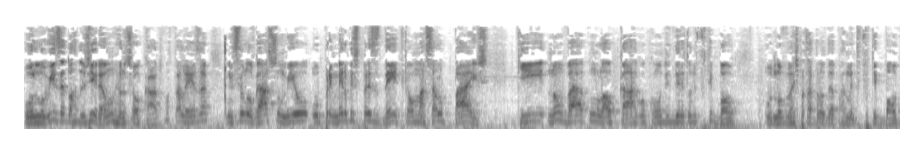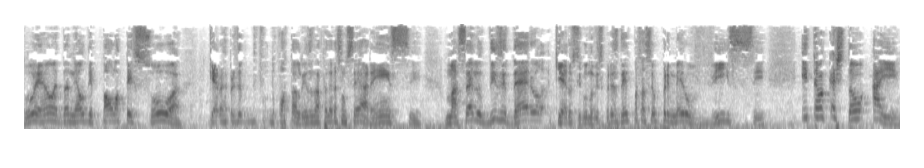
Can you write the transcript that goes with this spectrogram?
O Luiz Eduardo Girão renunciou ao cargo de Fortaleza. Em seu lugar, assumiu o primeiro vice-presidente, que é o Marcelo Paes, que não vai acumular o cargo com o de diretor de futebol. O novo responsável pelo departamento de futebol do Leão é Daniel de Paula Pessoa, que era o representante do Fortaleza na Federação Cearense. Marcelo Desidério, que era o segundo vice-presidente, passa a ser o primeiro vice. E tem uma questão aí.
